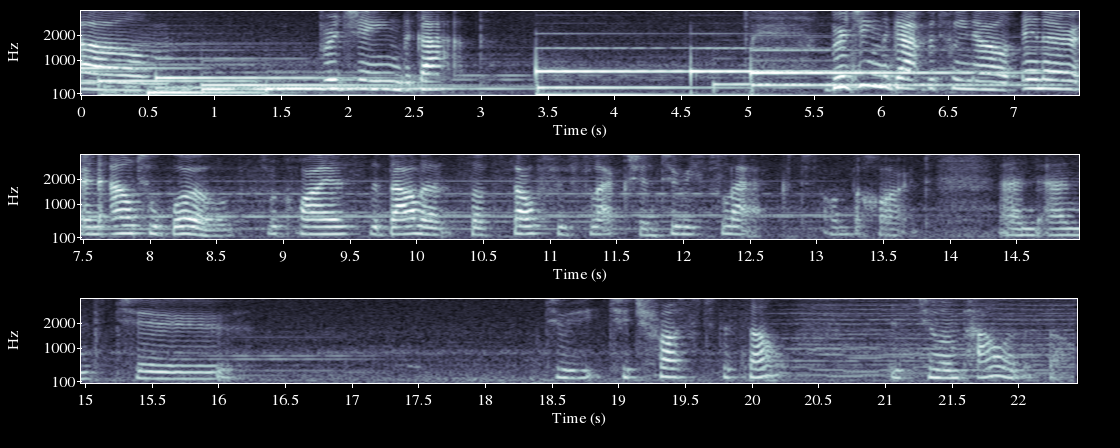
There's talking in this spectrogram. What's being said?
um, bridging the gap Bridging the gap between our inner and outer worlds requires the balance of self-reflection to reflect on the heart and and to to to trust the self is to empower the self.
